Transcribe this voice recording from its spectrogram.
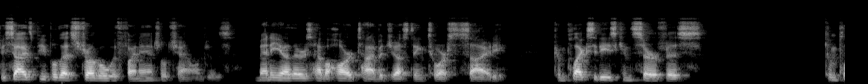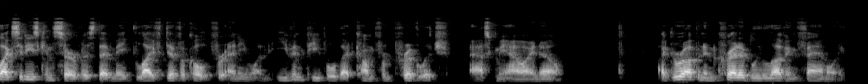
Besides people that struggle with financial challenges, many others have a hard time adjusting to our society. Complexities can surface complexities can surface that make life difficult for anyone, even people that come from privilege. Ask me how I know. I grew up in an incredibly loving family,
